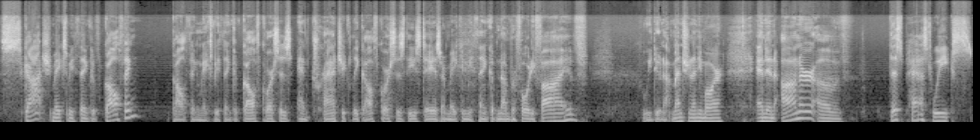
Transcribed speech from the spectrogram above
Scotch makes me think of golfing. Golfing makes me think of golf courses. And tragically, golf courses these days are making me think of number 45, who we do not mention anymore. And in honor of this past week's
